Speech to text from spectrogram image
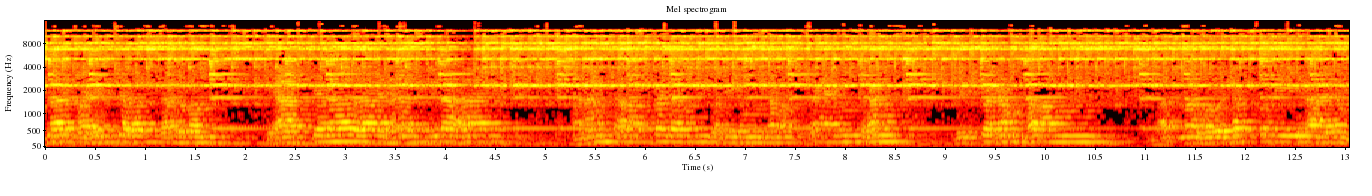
अन्तर्बहिष्यगत् सर्वम् व्याप्य नारायणस्थितः अनन्तमप्रजम् कविम् समक्षेन्द्रम् विश्वकम् फलम् पद्मघोषप्रतीहायम्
